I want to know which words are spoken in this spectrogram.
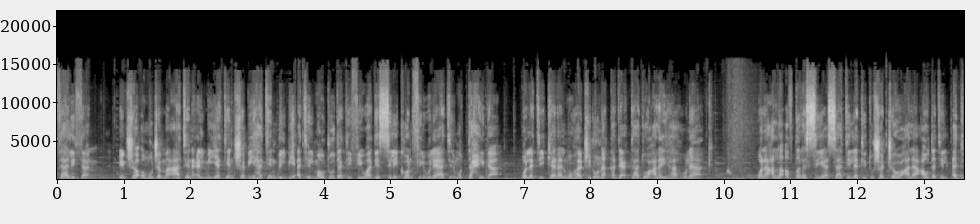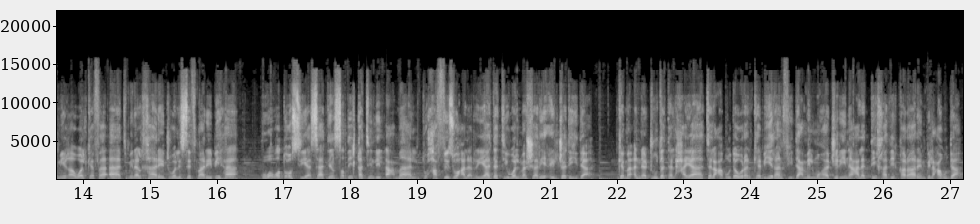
ثالثاً إنشاء مجمعات علمية شبيهة بالبيئة الموجودة في وادي السيليكون في الولايات المتحدة والتي كان المهاجرون قد اعتادوا عليها هناك. ولعل أفضل السياسات التي تشجع على عودة الأدمغة والكفاءات من الخارج والاستثمار بها هو وضع سياسات صديقة للأعمال تحفز على الريادة والمشاريع الجديدة. كما أن جودة الحياة تلعب دورا كبيرا في دعم المهاجرين على اتخاذ قرار بالعودة.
